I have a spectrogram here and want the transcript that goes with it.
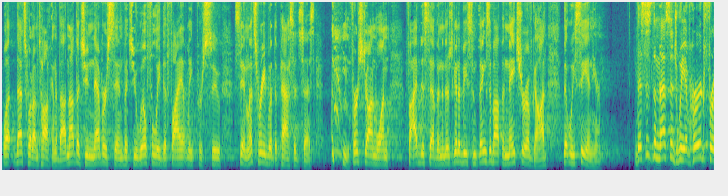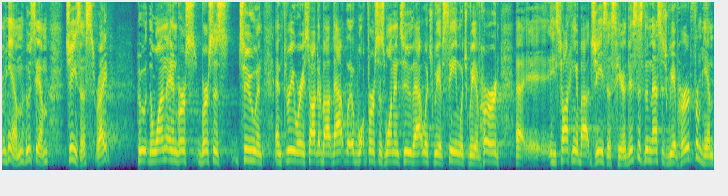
what, that's what I'm talking about. Not that you never sin, but you willfully, defiantly pursue sin. Let's read what the passage says. 1 John 1, 5 to 7, and there's going to be some things about the nature of God that we see in here. This is the message we have heard from him. Who's him? Jesus, right? Who the one in verse verses 2 and, and 3 where he's talking about that verses 1 and 2 that which we have seen which we have heard uh, he's talking about jesus here. This is the message we have heard from him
